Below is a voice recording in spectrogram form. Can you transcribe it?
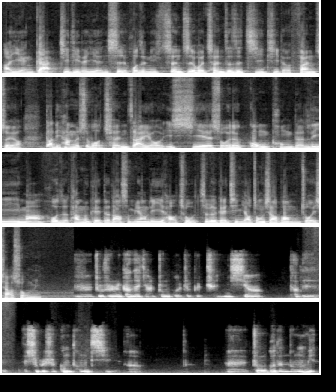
啊掩盖、集体的掩饰，或者你甚至会称这是集体的犯罪哦。到底他们是否存在有一些所谓的共同的利益吗？或者他们可以得到什么样利益好处？是不是可以请姚中校帮我们做一下说明？嗯，主持人刚才讲中国这个城乡，它的是不是共同体啊？呃，中国的农民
